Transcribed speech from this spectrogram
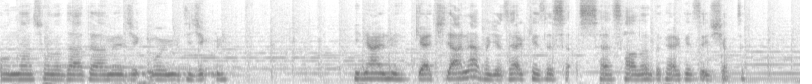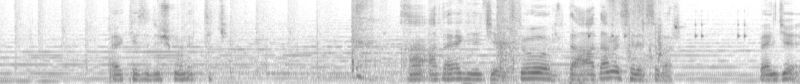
Ondan sonra daha devam edecek mi, oyun bitecek mi? Final mi? Gerçi daha ne yapacağız? Herkese sa- sa- saldırdık, herkese iş yaptık. Herkesi düşman ettik. Ha adaya gideceğiz. Dur. Daha ada meselesi var. Bence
